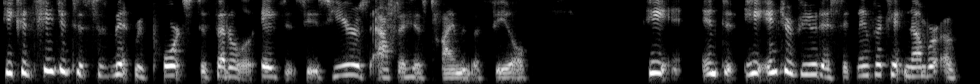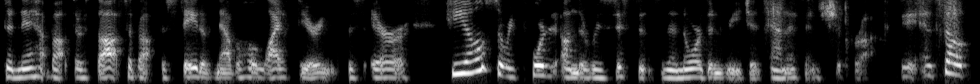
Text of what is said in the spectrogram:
He continued to submit reports to federal agencies years after his time in the field, he, inter- he interviewed a significant number of Diné about their thoughts about the state of Navajo life during this era. He also reported on the resistance in the northern region, Aneth and Shiprock. And so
